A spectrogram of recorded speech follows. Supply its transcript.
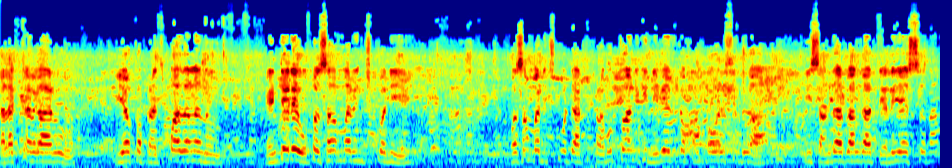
కలెక్టర్ గారు ఈ యొక్క ప్రతిపాదనను వెంటనే ఉపసంహరించుకొని ఉపసంహరించుకుంటే ప్రభుత్వానికి నివేదిక పంపవలసిందిగా ఈ సందర్భంగా తెలియజేస్తున్నాం.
